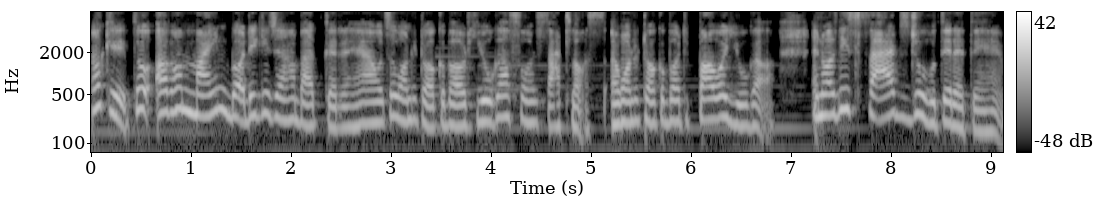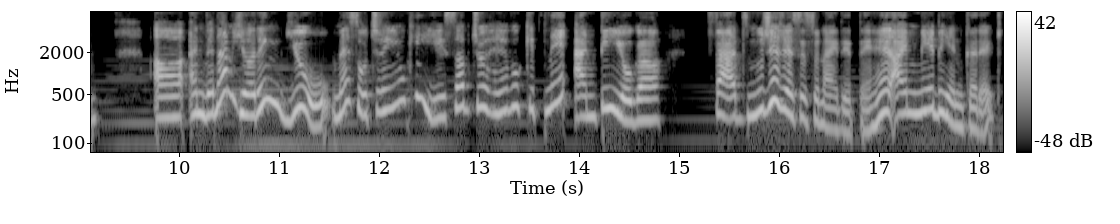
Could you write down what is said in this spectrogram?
okay तो अब हम माइंड बॉडी की जहाँ बात कर रहे हैं I also want to talk about yoga for fat loss I want to talk about power yoga and all these fats जो होते रहते हैं. And when I am hearing you मैं सोच रही हूँ कि ये सब जो है, वो कितने एंटी योगा फैट्स मुझे जैसे सुनाई देते हैं. आई मे बी इनकरेक्ट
